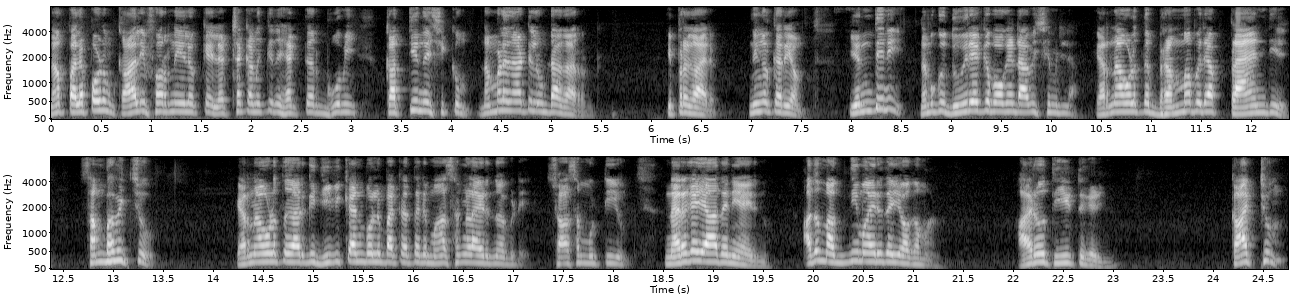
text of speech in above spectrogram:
നാം പലപ്പോഴും കാലിഫോർണിയയിലൊക്കെ ലക്ഷക്കണക്കിന് ഹെക്ടർ ഭൂമി കത്തി നശിക്കും നമ്മളെ നാട്ടിൽ ഉണ്ടാകാറുണ്ട്. ഇപ്രകാരം നിങ്ങൾക്കറിയാം എന്തിന് നമുക്ക് ദൂരേക്ക് പോകേണ്ട ആവശ്യമില്ല. എറണാകുളത്ത് ബ്രഹ്മപുര പ്ലാന്റിൽ സംഭവിച്ചു. എറണാകുളത്തുകാർക്ക് ജീവിക്കാൻ പോലും പറ്റാത്തൊരു മാസങ്ങളായിരുന്നു അവിടെ. ശ്വാസം മുട്ടിയും നരകയാതനയായിരുന്നു. അതും അഗ്നിമാരുത യോഗമാണ് ആരോ തീയിട്ട് കഴിഞ്ഞു. കാറ്റും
